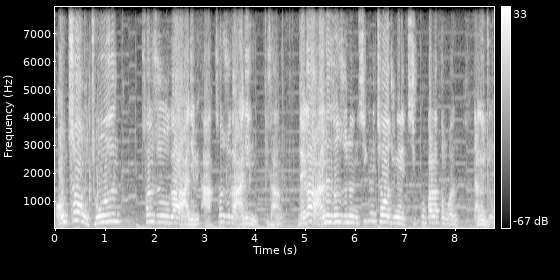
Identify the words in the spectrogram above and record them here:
엄청 좋은 선수가 아닌 아 선수가 아닌 이상 내가 아는 선수는 시그니처 중에 직구 빨랐던 건 양현종.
